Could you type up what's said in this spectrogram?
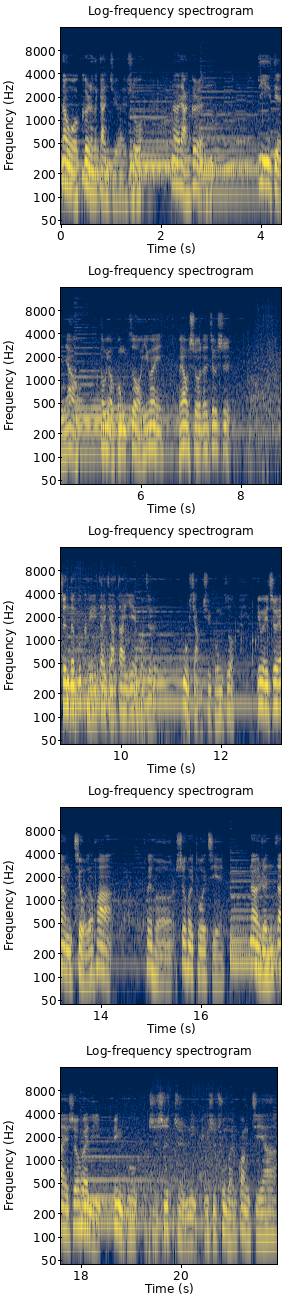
那我个人的感觉来说，那两个人第一点要都有工作，因为我要说的就是，真的不可以在家待业或者不想去工作，因为这样久的话会和社会脱节。那人在社会里，并不只是指你平时出门逛街啊，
